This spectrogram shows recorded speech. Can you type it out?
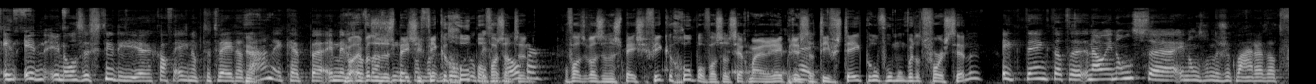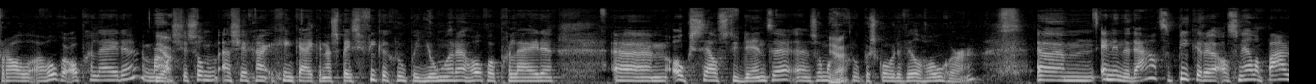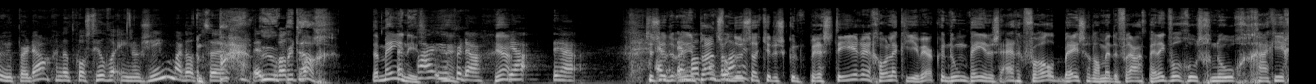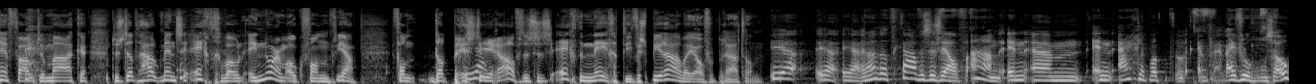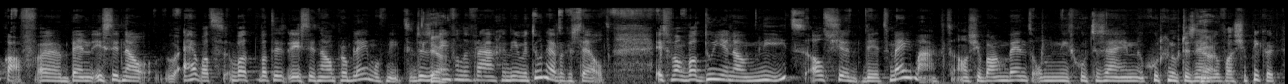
In, in, in onze studie eh, gaf één op de twee dat Ja. aan. Ik heb eh, inmiddels ook was het een dat specifieke groep? Of was het een, hoger. of was, was het een specifieke groep? Of was het zeg maar een representatieve steekproef? Hoe moeten we dat voorstellen? Ik denk dat, eh, nou in ons, eh, in ons onderzoek waren dat vooral eh, hoger opgeleiden. Maar Ja. als je, som, als je ging kijken naar specifieke groepen jongeren, hoogopgeleiden, ehm, ook zelfs studenten, eh, sommige Ja. groepen scoorden veel hoger. Ehm, en inderdaad, piekeren al snel een paar uur per dag. En dat kost heel veel energie. Maar dat, Een eh, paar uur wat- per dag. Dat meen je Een niet. paar uur per dag, Ja. ja. ja, Dus En- in, en in wat plaats van dus dat je dus kunt presteren en gewoon lekker je werk kunt doen, ben je dus eigenlijk vooral bezig dan met de vraag: ben ik wel goed genoeg? Ga ik hier geen fouten maken? Dus dat houdt mensen echt gewoon enorm ook van, ja, van dat presteren Ja. af. Dus het is echt een negatieve spiraal waar je over praat dan. Ja, ja, ja. Nou, dat gaven ze zelf aan. En, ehm, en eigenlijk, wat, wij vroegen ons ook af, eh, Ben, is dit nou, hè, wat, wat, wat is, is dit nou een probleem of niet? Dus Ja. een van de vragen die we toen hebben gesteld, is van wat doe je nou niet als je dit meemaakt? Als je bang bent om niet goed te zijn, goed genoeg te zijn Ja. of als je piekert.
